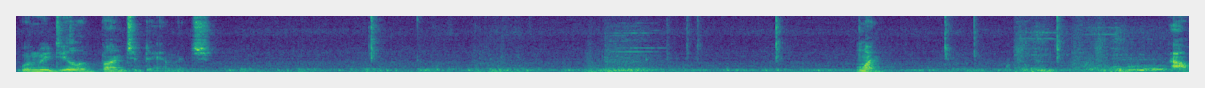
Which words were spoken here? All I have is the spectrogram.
when we deal a bunch of damage. One. Ow.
